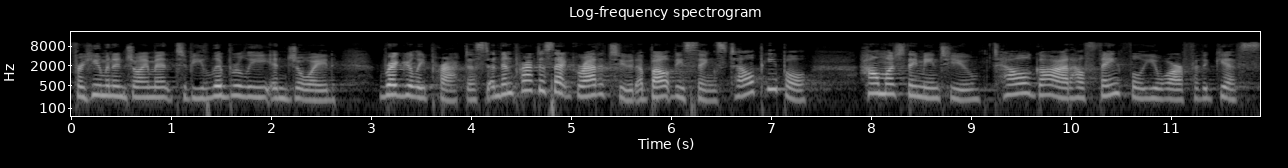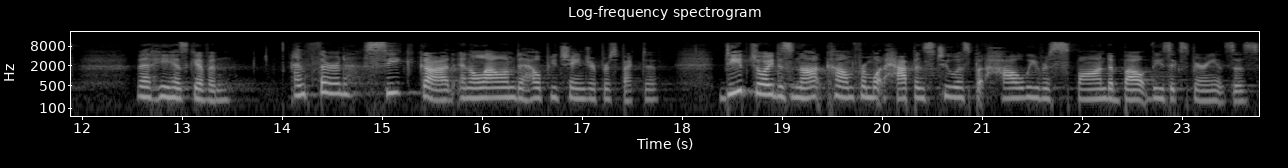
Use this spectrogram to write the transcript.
for human enjoyment to be liberally enjoyed, regularly practiced, and then practice that gratitude about these things. Tell people how much they mean to you. Tell God how thankful you are for the gifts that He has given. And third, seek God and allow Him to help you change your perspective. Deep joy does not come from what happens to us, but how we respond about these experiences.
